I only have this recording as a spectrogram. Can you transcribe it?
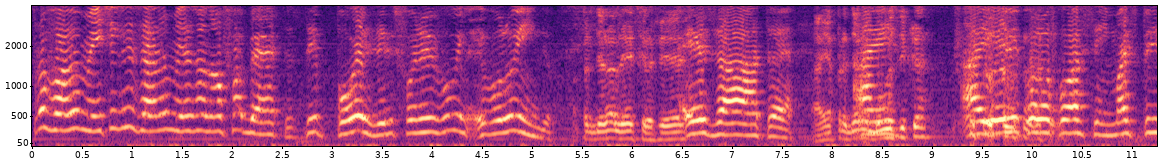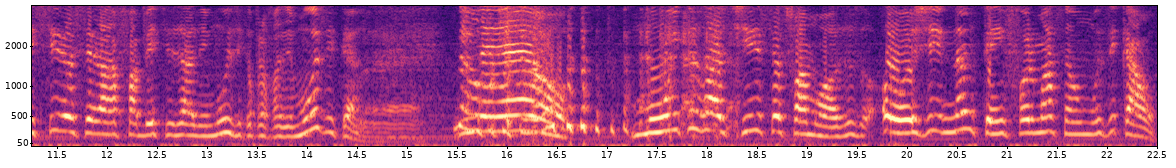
Provavelmente eles eram mesmo analfabetos. Depois eles foram evoluindo. Aprenderam a ler, escrever. Exato, é. Aí aprenderam aí, música. Aí ele colocou assim, mas precisa ser alfabetizado em música para fazer música? É. Não, não, porque senão... Muitos artistas famosos hoje não têm formação musical.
